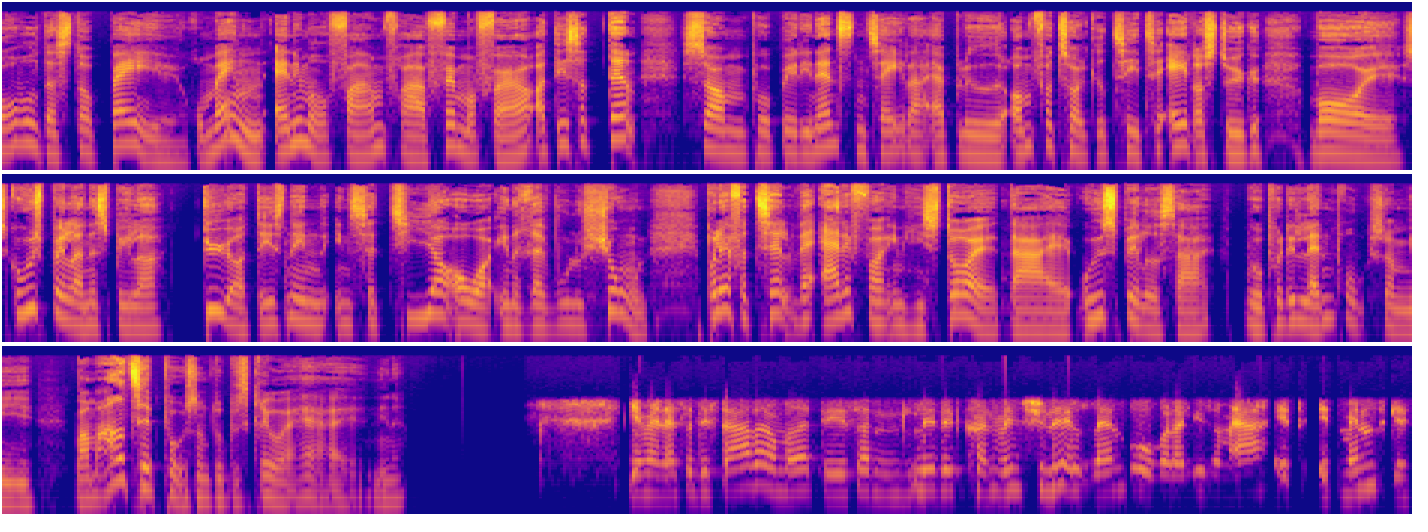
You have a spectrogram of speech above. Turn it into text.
Orwell, der står bag øh, romanen Animal Farm fra 45, og det er så den, som på Betty Nansen Teater er blevet omfortolket til et teaterstykke, hvor øh, skuespillerne spiller dyr. Det er sådan en, en satire over en revolution. Prøv lige at fortælle, hvad er det for en historie, der øh, udspillede sig på det landbrug, som I var meget tæt på, som du beskriver her, øh, Nina? Jamen altså, det starter jo med, at det er sådan lidt et konventionelt landbrug, hvor der ligesom er et, et menneske,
